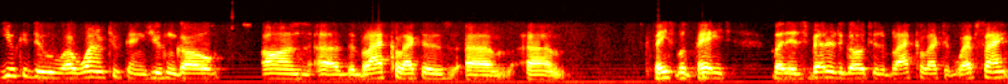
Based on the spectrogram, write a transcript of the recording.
you can do uh, one of two things. You can go on uh, the Black Collective's um, um, Facebook page but it's better to go to the Black Collective website,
